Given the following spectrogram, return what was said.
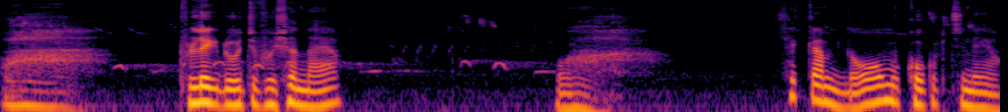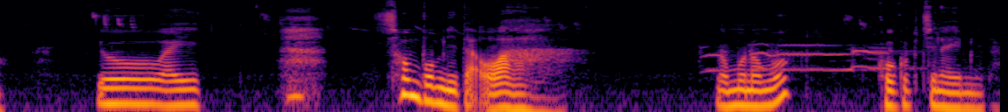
와 black rose 보셨나요? 와, 색감 너무 고급지네요. 요 아이 처음 봅니다. 와, 너무너무 고급진 아이입니다.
